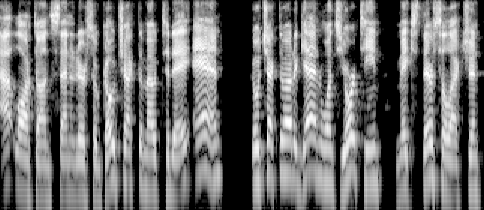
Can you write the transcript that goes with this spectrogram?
at Locked On Senator. So go check them out today and Go check them out again once your team makes their selection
